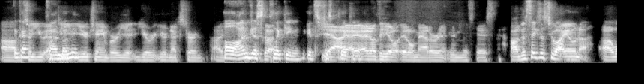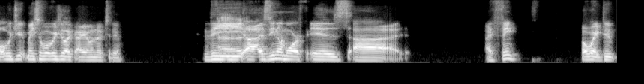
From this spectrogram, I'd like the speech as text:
Um, Okay, so you fine by empty your chamber. y- Your your next turn. I, Oh, I'm just so- clicking. It's just yeah, clicking. I, I don't think it'll it'll matter in, in this case. Uh, this takes us to Iona. Uh, what would you, Mason? What would you like Iona to do? The uh, xenomorph is, uh, I think. Oh wait, dude.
